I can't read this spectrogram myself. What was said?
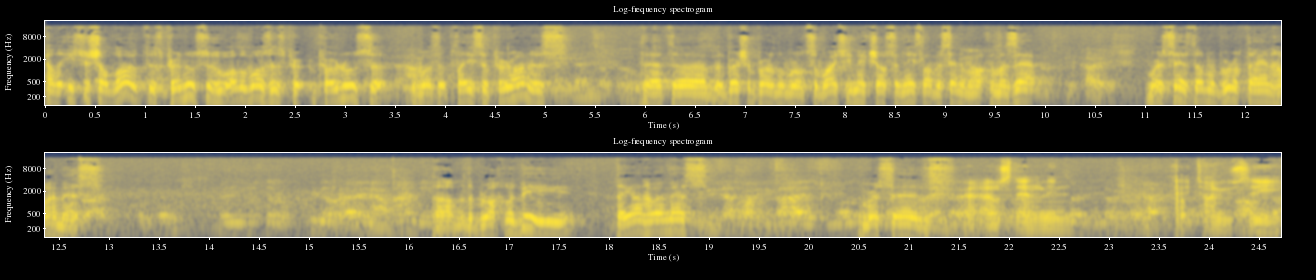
El Isha Shalot is Pernusa, who all it was is Pernusa was a place of Peronus that uh, Bershom brought in the world. So why should he make Shas and Nes Labasenim Malachim Azeh? Where it says, Dama Baruch Dayan Ho'emes. Um, the Baruch would be Dayan Ho'emes. The verse says. I understand. I mean, anytime you see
